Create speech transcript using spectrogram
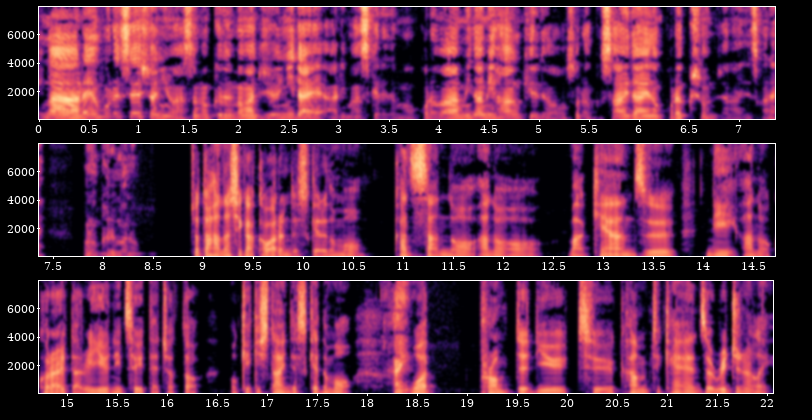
今、レインフォレステーションにはその車が12台ありますけれども、これは南半球ではおそらく最大のコレクションじゃないですかね。この車の。ちょっと話が変わるんですけれども、カズさんの、あの、まあ、ケアンズに、あの、来られた理由についてちょっとお聞きしたいんですけども、はい。What prompted you to come to Cairns originally?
